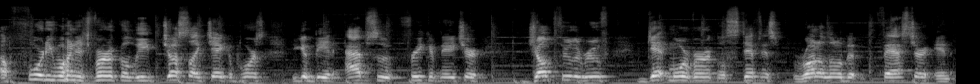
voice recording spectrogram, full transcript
a 41 inch vertical leap just like Jacob Horse. You can be an absolute freak of nature, jump through the roof, get more vertical stiffness, run a little bit faster, and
